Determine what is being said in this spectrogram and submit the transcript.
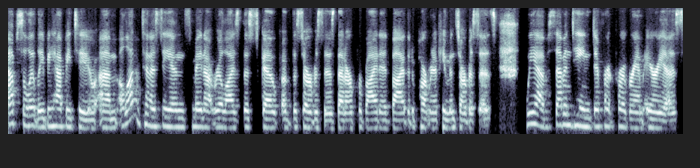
Absolutely, be happy to. Um, a lot of Tennesseans may not realize the scope of the services that are provided by the Department of Human Services. We have 17 different program areas,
